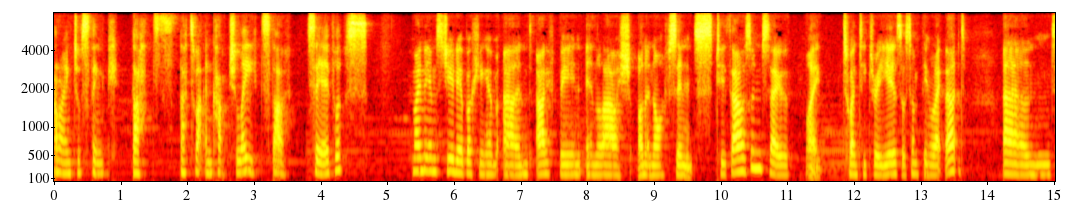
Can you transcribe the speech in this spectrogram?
and I just think that's that's what encapsulates that service. My name's Julia Buckingham, and I've been in L'Arche on and off since 2000, so like 23 years or something like that. And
